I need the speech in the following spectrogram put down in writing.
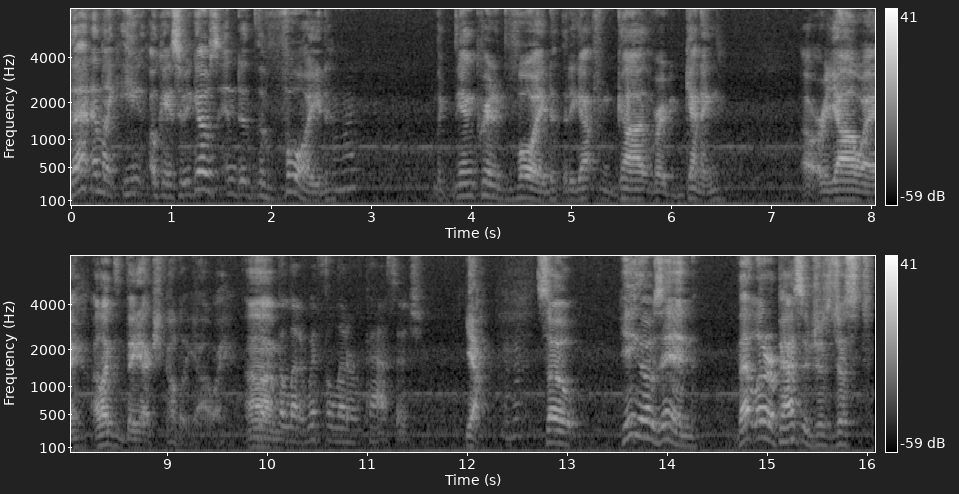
that and like he okay, so he goes into the void, Mhm. the, the uncreated void that he got from God at the very beginning, uh, or Yahweh. I like that they actually called it Yahweh. Um, with the letter with the letter of passage. Yeah. So he goes in. That letter of passage is just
